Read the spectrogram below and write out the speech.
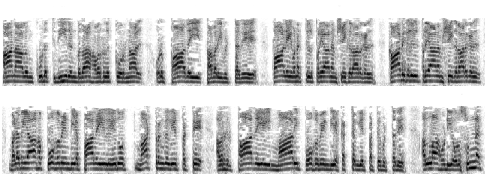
ஆனாலும் கூட திடீர் என்பதாக அவர்களுக்கு ஒரு நாள் ஒரு பாதை தவறிவிட்டது. பாலைவனத்தில் பிரயாணம் செய்கிறார்கள். காடுகளில் பிரயாணம் செய்கிறார்கள். வளமையாக போக வேண்டிய பாதையில் ஏதோ மாற்றங்கள் ஏற்பட்டு அவர்கள் பாதையை மாறி போக வேண்டிய கட்டம் ஏற்பட்டு விட்டது. அல்லாஹுடைய ஒரு சுண்ணத்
